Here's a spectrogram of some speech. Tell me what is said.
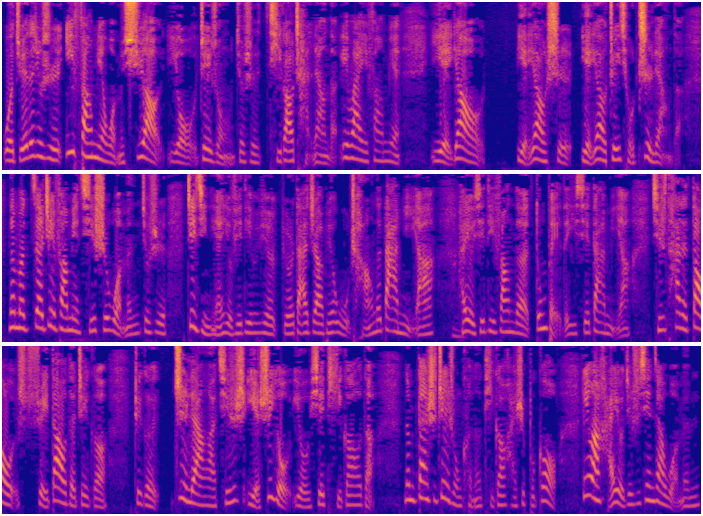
我觉得就是一方面我们需要有这种就是提高产量的，另外一方面也要。也要是也要追求质量的。那么在这方面，其实我们就是这几年有些地方，比如比如大家知道，比如五常的大米啊，还有一些地方的东北的一些大米啊，其实它的稻水稻的这个这个质量啊，其实是也是有有一些提高的。那么但是这种可能提高还是不够。另外还有就是现在我们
